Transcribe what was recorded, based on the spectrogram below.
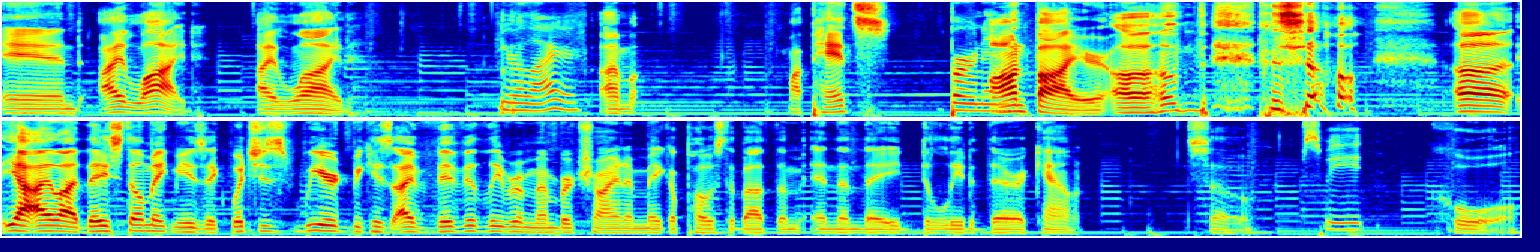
And I lied. I lied. You're a liar. I'm my pants Burning. on fire. Um, so, uh, yeah, I lied. They still make music, which is weird because I vividly remember trying to make a post about them and then they deleted their account. So Sweet. cool.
